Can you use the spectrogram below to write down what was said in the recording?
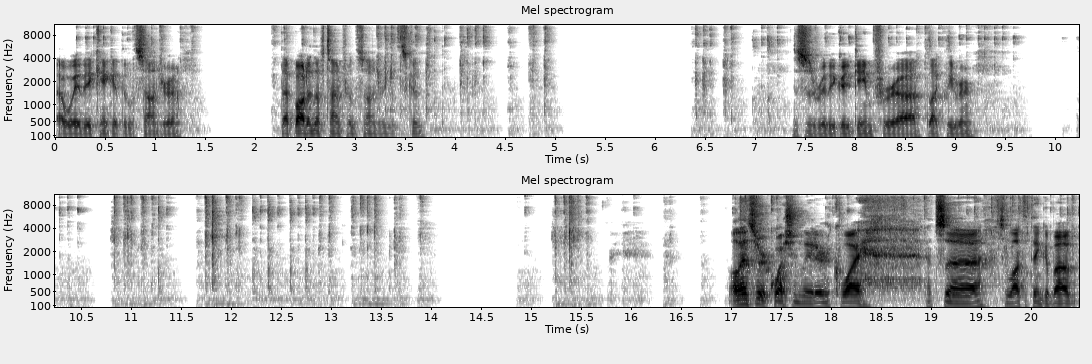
That way they can't get the Lissandra. That bought enough time for Lissandra. That's good. This is a really good game for uh, Black Cleaver. I'll answer a question later, Kawhi. That's, uh, that's a lot to think about.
